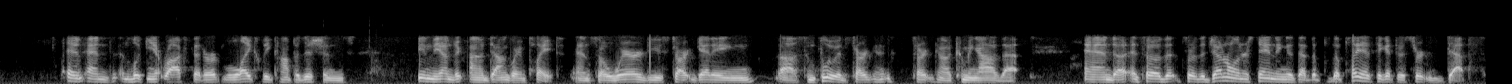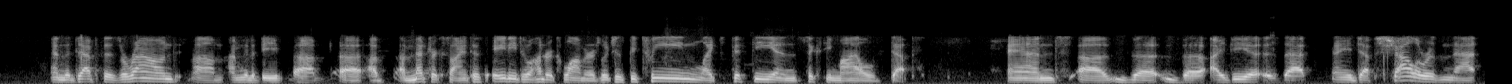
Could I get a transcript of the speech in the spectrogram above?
and, and, and, looking at rocks that are likely compositions in the under, uh, downgoing plate. And so, where do you start getting uh, some fluids start start uh, coming out of that? And uh, and so, the, sort of the general understanding is that the, the plate has to get to a certain depth and the depth is around, um, I'm going to be uh, uh, a, a, metric scientist, 80 to 100 kilometers, which is between like 50 and 60 miles depth. And uh, the the idea is that any depth shallower than that,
